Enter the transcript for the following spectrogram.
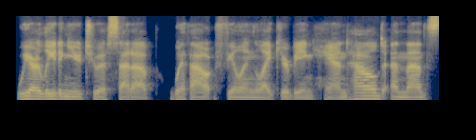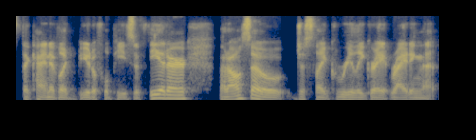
we are leading you to a setup without feeling like you're being handheld. And that's the kind of like beautiful piece of theater, but also just like really great writing that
